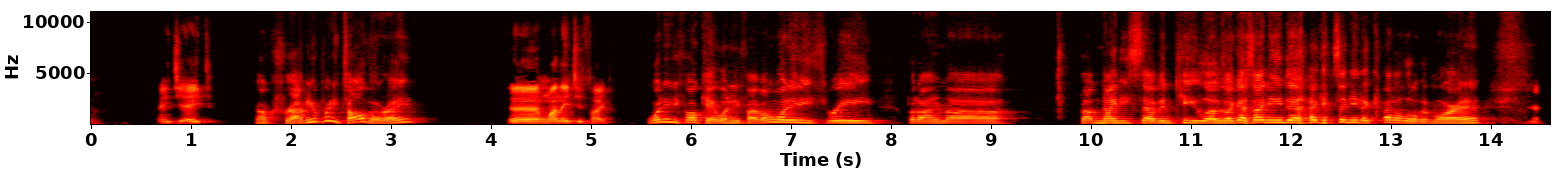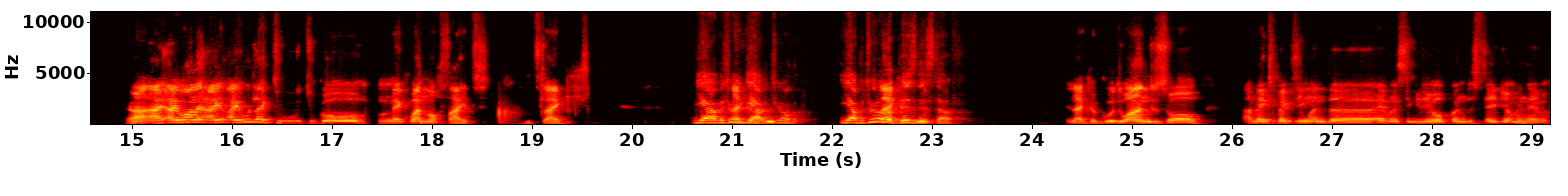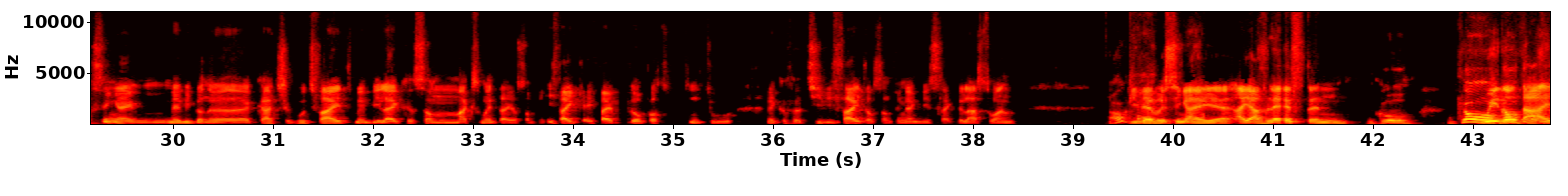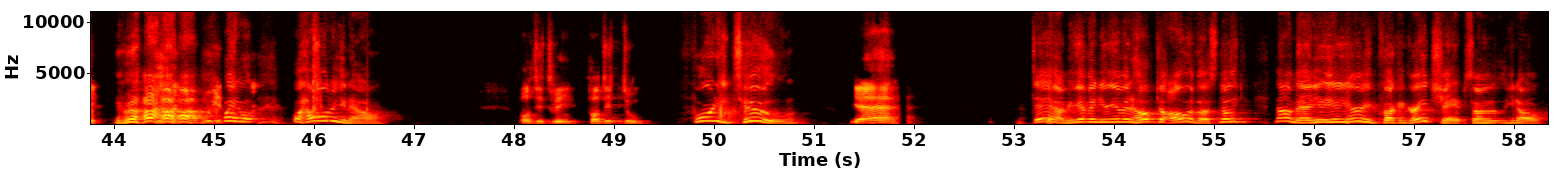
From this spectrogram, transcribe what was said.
88. Oh crap! You're pretty tall though, right? Uh, 185. 185. Okay, 185. I'm 183, but I'm uh about 97 kilos. I guess I need to. I guess I need to cut a little bit more. Eh? Yeah. I, I want. I, I would like to to go make one more fight. It's like. Yeah, between like yeah between all the yeah between all like the business good, stuff. Like a good one. So I'm expecting when the everything reopen the stadium and everything, I'm maybe gonna catch a good fight, maybe like some Max Muay Thai or something. If I if I have the opportunity to make a TV fight or something like this, like the last one. Okay. Give everything I uh, I have left and go go win go or die. Wait, well, well, how old are you now? 43, 42. 42? Yeah. Damn, you're giving you're giving hope to all of us. No, no, man, you, you're in fucking great shape. So you know.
